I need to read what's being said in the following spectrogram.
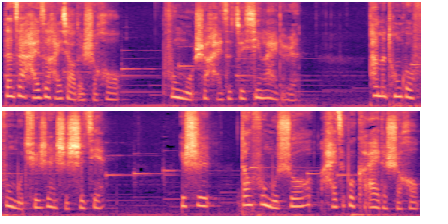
但在孩子还小的时候，父母是孩子最信赖的人，他们通过父母去认识世界。于是，当父母说孩子不可爱的时候，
